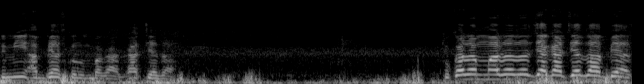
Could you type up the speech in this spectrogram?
तुम्ही अभ्यास करून बघा गात्याचा. तुकाराम महाराजाच्या गात्याचा अभ्यास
